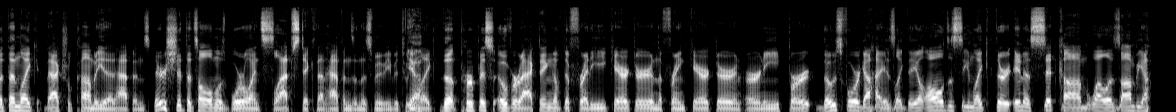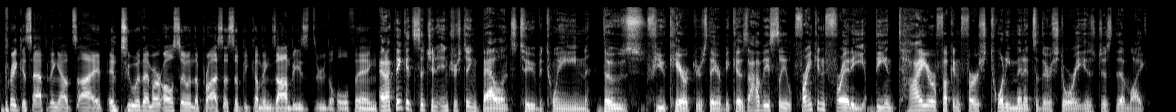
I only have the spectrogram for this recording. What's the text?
but then like the actual comedy that happens there's shit that's all almost borderline slapstick that happens in this movie between Yeah. like the purpose overacting of the freddy character and the frank character and ernie bert those four guys like they all just seem like they're in a sitcom while a zombie outbreak is happening outside and two of them are also in the process of becoming zombies through the whole thing And I think it's such an interesting balance too between those few characters there because obviously Frank and Freddy, the entire fucking first 20 minutes of their story is just them like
